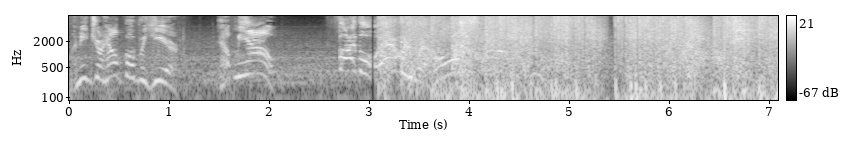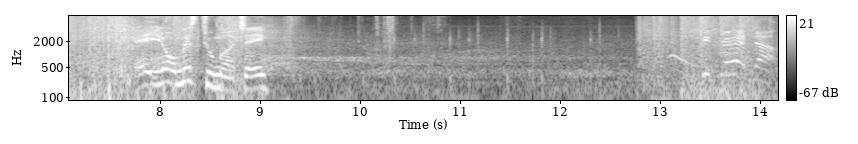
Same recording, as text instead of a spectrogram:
I need your help over here. Help me out. Five everywhere, Holmes. Hey, you don't miss too much, eh? Keep your head down.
